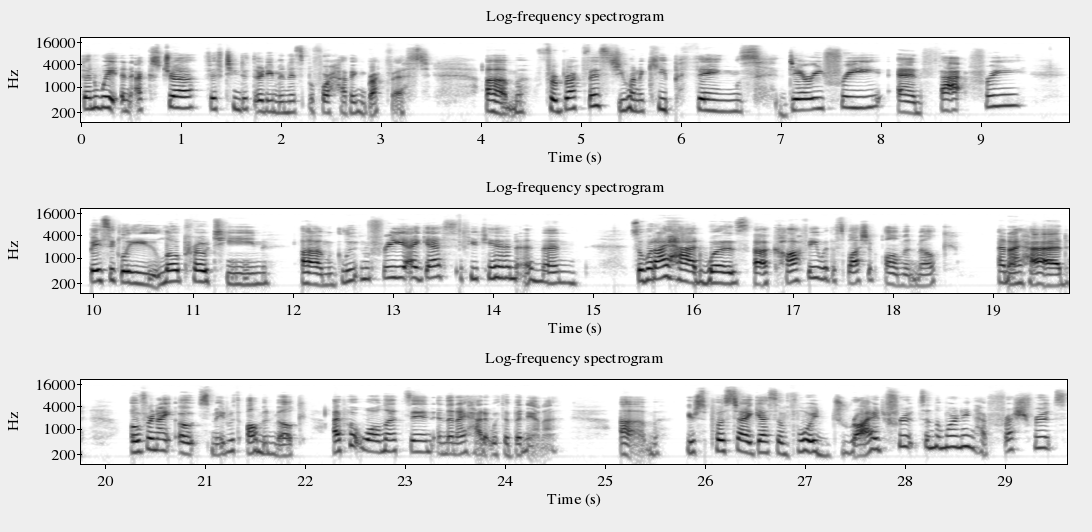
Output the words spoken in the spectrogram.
Then wait an extra 15 to 30 minutes before having breakfast. Um, for breakfast, you want to keep things dairy free and fat free, basically low protein, um, gluten free, I guess, if you can. And then, so what I had was a coffee with a splash of almond milk, and I had overnight oats made with almond milk. I put walnuts in, and then I had it with a banana. Um, you're supposed to, I guess, avoid dried fruits in the morning, have fresh fruits.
